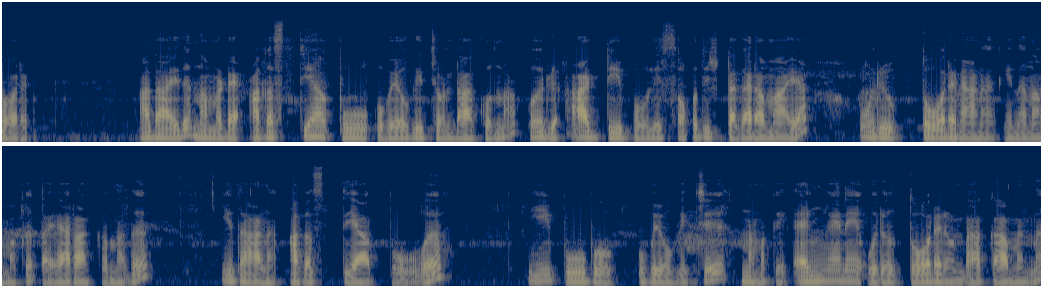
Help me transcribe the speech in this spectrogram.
തോരൻ. അതായത് നമ്മുടെ അഗസ്ത്യ പൂ ഉപയോഗിച്ചുണ്ടാക്കുന്ന ഒരു അടിപൊളി സ്വാദിഷ്ടകരമായ ഒരു തോരനാണ് ഇന്ന് നമുക്ക് തയ്യാറാക്കുന്നത്. ഇതാണ് അഗസ്ത്യ പൂവ്. ഈ പൂവ് ഉപയോഗിച്ച് നമുക്ക് എങ്ങനെ ഒരു തോരൻ ഉണ്ടാക്കാമെന്ന്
